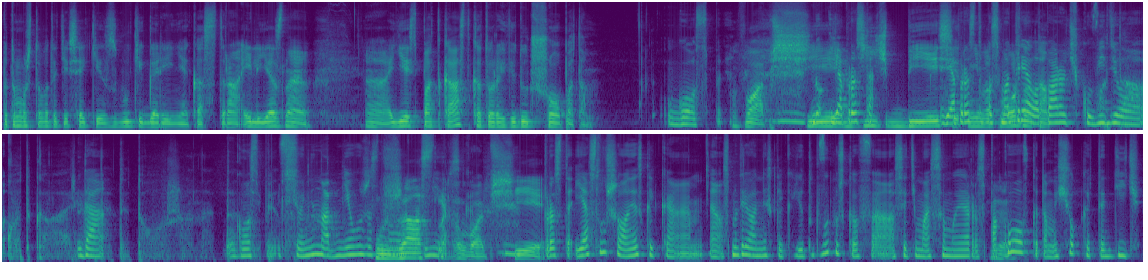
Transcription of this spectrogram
Потому что вот эти всякие звуки горения костра. Или я знаю, а, есть подкаст, который ведут шепотом. Господи. Вообще Ну, я просто- дичь бесит. я просто невозможно посмотрела там, парочку «Вот видео. так вот говорят, Да. ты должен. это Господи, все, не надо, мне уже стало Ужасно мерзко. вообще. Просто я слушала несколько, а, смотрела несколько YouTube выпусков а, с этим АСМР, распаковка, там еще какая-то дичь.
